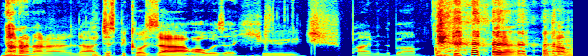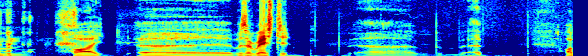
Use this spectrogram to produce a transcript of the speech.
No, no, no, no, no. Just because uh, I was a huge pain in the bum. yeah. um, I uh, was arrested. Uh, uh, I,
